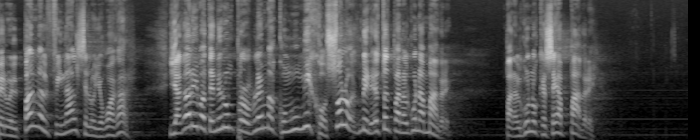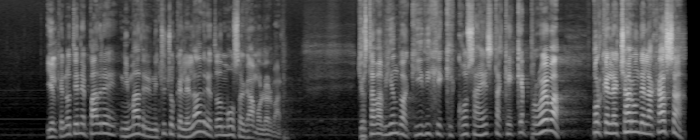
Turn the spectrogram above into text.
Pero el pan al final se lo llevó a Agar. Y Agar iba a tener un problema con un hijo. Solo, mire, esto es para alguna madre, para alguno que sea padre. Y el que no tiene padre, ni madre, ni chucho que le ladre, de todos modos hagámoslo, hermano. Yo estaba viendo aquí, dije, ¿qué cosa esta? ¿Qué, qué prueba? Porque le echaron de la casa.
